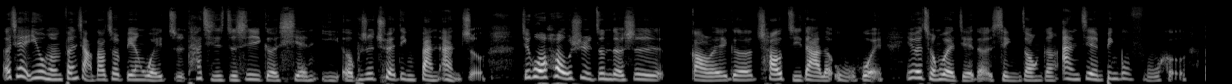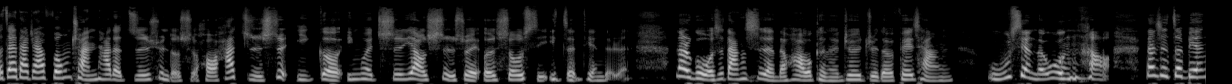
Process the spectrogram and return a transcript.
而且以我们分享到这边为止，它其实只是一个嫌疑，而不是确定犯案者。结果后续真的是。搞了一个超级大的误会，因为陈伟杰的行踪跟案件并不符合。而在大家疯传他的资讯的时候，他只是一个因为吃药嗜睡而休息一整天的人。那如果我是当事人的话，我可能就会觉得非常。无限的问号，但是这边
